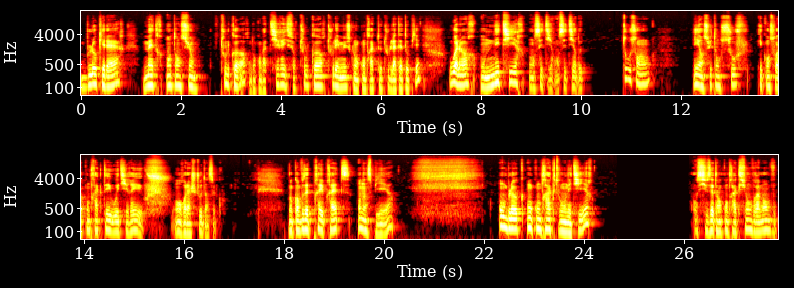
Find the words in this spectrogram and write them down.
bloquer l'air, mettre en tension tout le corps, donc on va tirer sur tout le corps, tous les muscles, on contracte tout de la tête aux pieds, ou alors on étire, on s'étire, on s'étire de tout son long, et ensuite on souffle, et qu'on soit contracté ou étiré, on relâche tout d'un seul coup. Donc quand vous êtes prêt et prête, on inspire, on bloque, on contracte ou on étire. Si vous êtes en contraction, vraiment, vous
